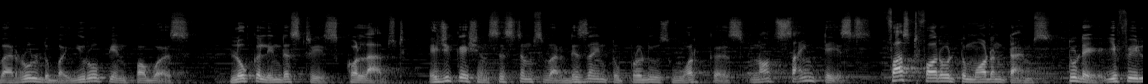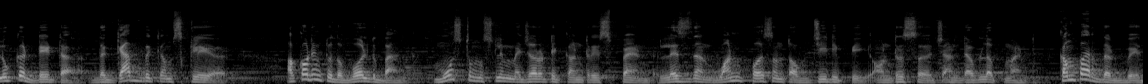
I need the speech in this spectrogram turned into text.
were ruled by European powers. Local industries collapsed. Education systems were designed to produce workers, not scientists. Fast forward to modern times. Today, if we look at data, the gap becomes clear. According to the World Bank, most Muslim majority countries spend less than 1% of GDP on research and development. Compare that with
